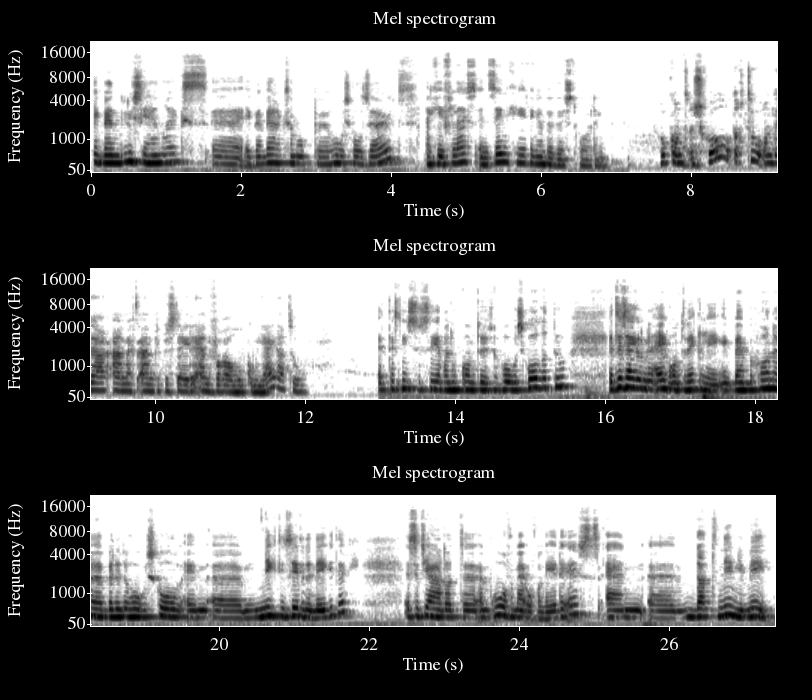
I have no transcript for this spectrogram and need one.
Ik ben Lucie Hendricks. Uh, ik ben werkzaam op uh, Hogeschool Zuid en geef les in zingeving en bewustwording. Hoe komt een school ertoe om daar aandacht aan te besteden en vooral hoe kom jij daartoe? Het is niet zozeer van hoe komt de hogeschool ertoe. Het is eigenlijk mijn eigen ontwikkeling. Ik ben begonnen binnen de hogeschool in uh, 1997. Is het jaar dat uh, een broer van mij overleden is. En uh, dat neem je mee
